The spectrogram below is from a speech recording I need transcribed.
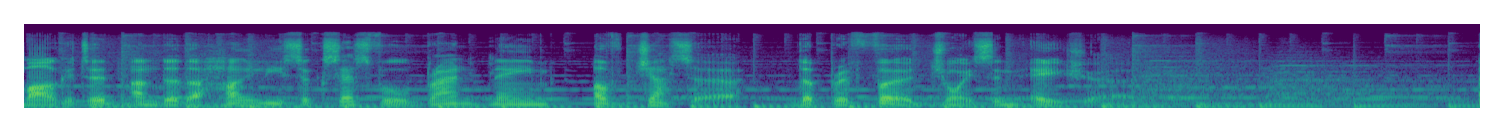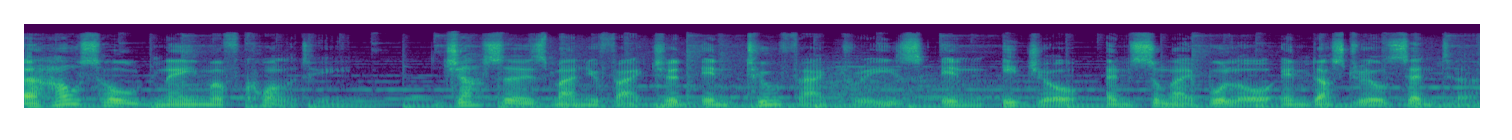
marketed under the highly successful brand name of Jasa, the preferred choice in Asia. A household name of quality, Jasa is manufactured in two factories in Ijok and Sungai Buloh Industrial Centre,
